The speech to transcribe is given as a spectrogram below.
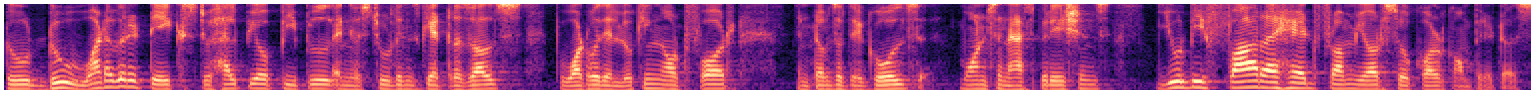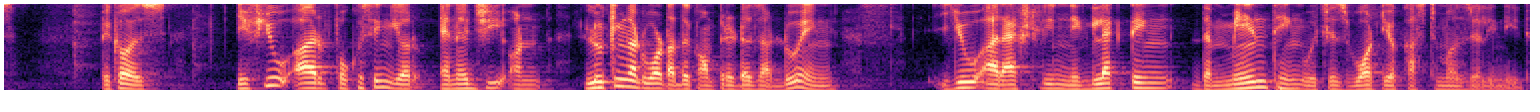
to do whatever it takes to help your people and your students get results for whatever they're looking out for in terms of their goals wants and aspirations you'll be far ahead from your so-called competitors. Because if you are focusing your energy on looking at what other competitors are doing you are actually neglecting the main thing which is what your customers really need.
